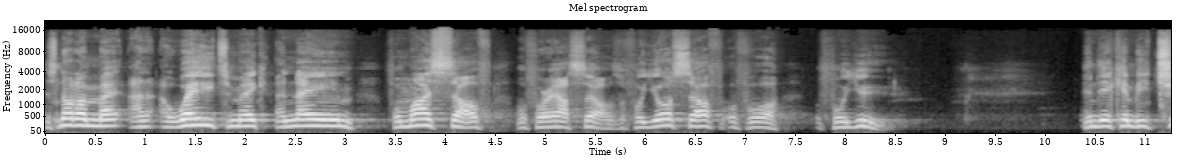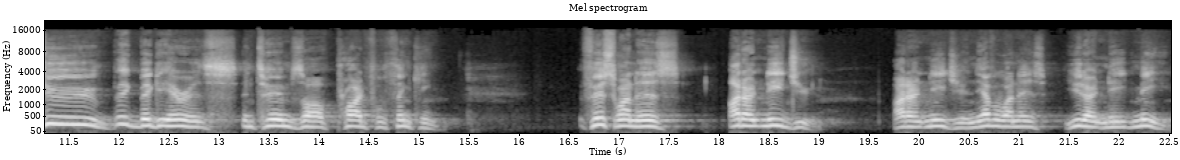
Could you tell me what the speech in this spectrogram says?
It's not a, a way to make a name for myself or for ourselves, or for yourself or for, for you. And there can be two big, big errors in terms of prideful thinking. The first one is, I don't need you. I don't need you. And the other one is, you don't need me.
